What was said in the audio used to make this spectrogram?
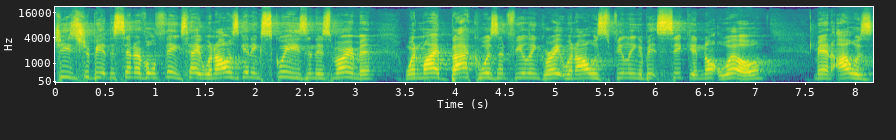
Jesus should be at the center of all things. Hey, when I was getting squeezed in this moment, when my back wasn't feeling great, when I was feeling a bit sick and not well, man, I was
